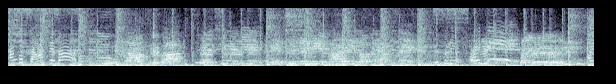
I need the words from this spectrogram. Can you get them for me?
한국장학재단 한국장학재단 제11기 제11기 하이로 대학생 레슬링 파이팅! 파이팅!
